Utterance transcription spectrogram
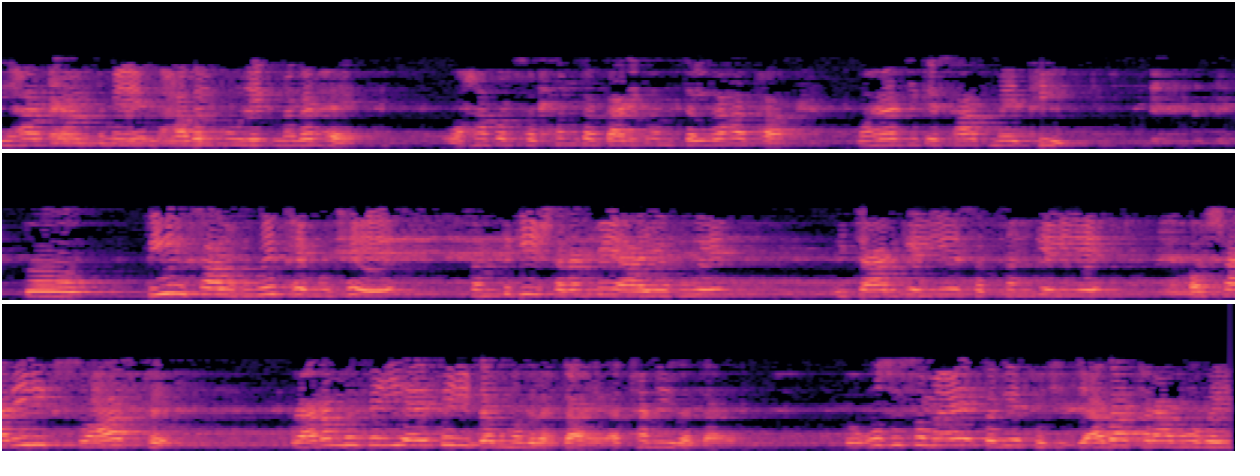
बिहार प्रांत में भागलपुर एक नगर है। वहाँ पर सत्संग का कार्यक्रम चल रहा था। महाराज जी के साथ मैं थी। तो तीन साल हुए थे मुझे संत की शरण में आए हुए। विचार के लिए, सत्संग के लिए और शारीरिक स्वास्थ्य प्रारंभ से ही ऐसे ही डगमग रहता है अच्छा नहीं रहता है। तो उस समय तबीयत कुछ ज़्यादा खराब हो गई।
